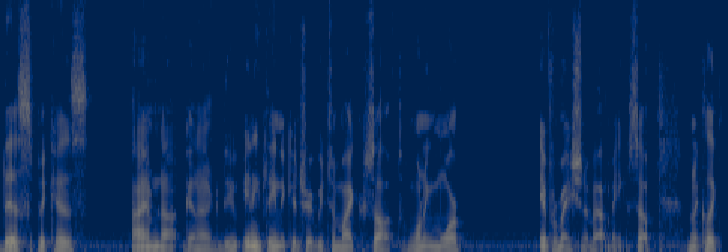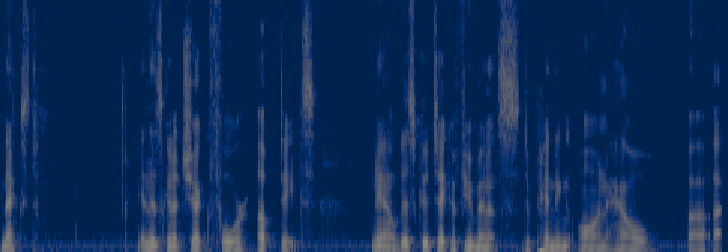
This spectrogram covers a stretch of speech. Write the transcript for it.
this because I am not going to do anything to contribute to Microsoft wanting more information about me. So I'm going to click Next, and it's going to check for updates. Now, this could take a few minutes depending on how uh,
